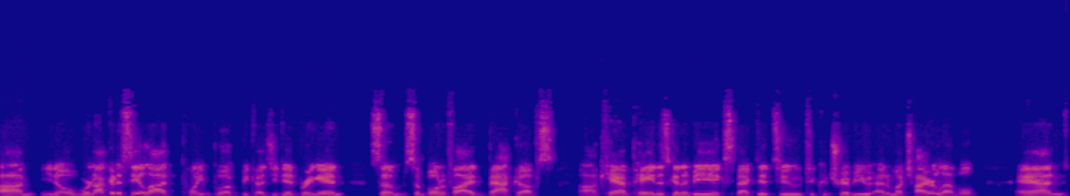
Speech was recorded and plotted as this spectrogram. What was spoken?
Um, you know, we're not going to see a lot point book because you did bring in some some bona fide backups. Uh, Cam Payne is going to be expected to to contribute at a much higher level, and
